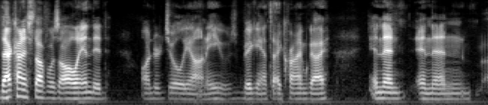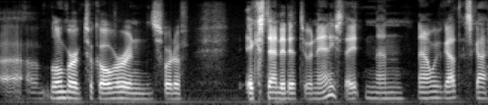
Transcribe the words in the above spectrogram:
that kind of stuff was all ended under Giuliani, who was a big anti-crime guy. And then and then uh, Bloomberg took over and sort of extended it to a nanny state, and then now we've got this guy.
